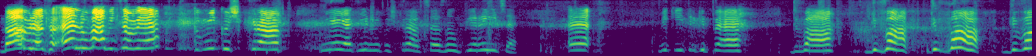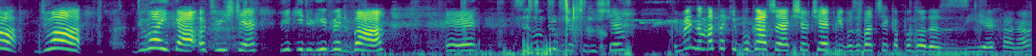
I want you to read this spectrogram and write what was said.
Dobra, to Eluwa widzowie, tu Mikuś Kraft. Nie, jak nie Mikuś Kraft, co ja znowu pierniczę. E, Miki Triki P. Dwa, dwa, dwa, dwa, dwa, dwajka oczywiście. Miki Triki P 2. E, sezon drugi oczywiście. Będą ataki bogacze jak się ociepli, bo zobaczcie jaka pogoda zjechana.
